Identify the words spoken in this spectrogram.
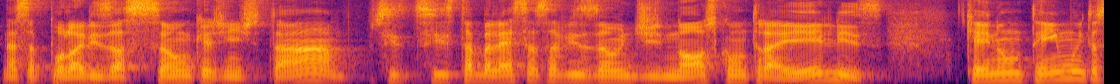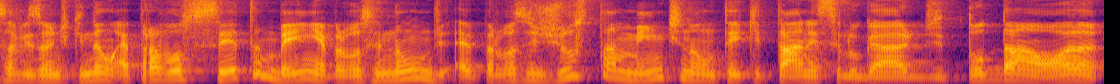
nessa polarização que a gente está se, se estabelece essa visão de nós contra eles que aí não tem muito essa visão de que não é pra você também é pra você não é para você justamente não ter que estar nesse lugar de toda hora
